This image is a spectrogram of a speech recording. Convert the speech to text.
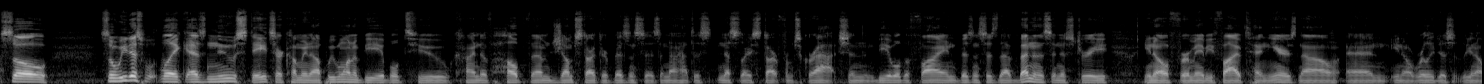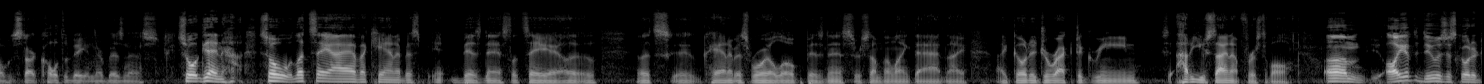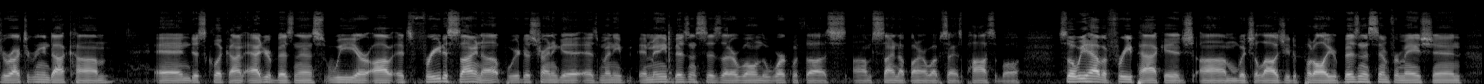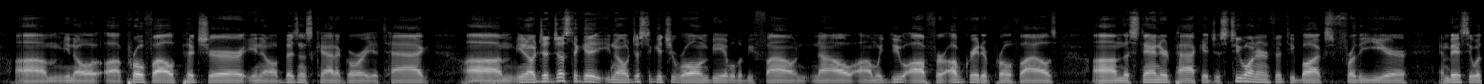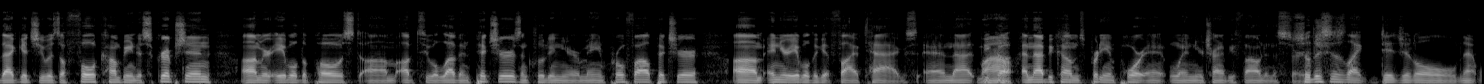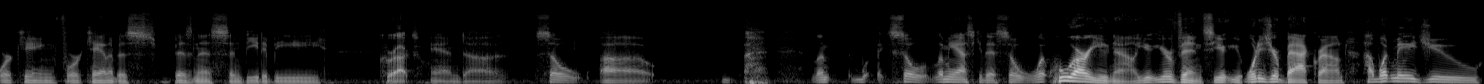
so so we just like as new states are coming up, we want to be able to kind of help them jumpstart their businesses and not have to necessarily start from scratch and be able to find businesses that have been in this industry, you know, for maybe five, ten years now, and you know, really just you know start cultivating their business. So again, so let's say I have a cannabis business. Let's say. Uh, let's uh, cannabis royal oak business or something like that and i, I go to direct to green how do you sign up first of all um, all you have to do is just go to directtogreen.com and just click on add your business. We are it's free to sign up. We're just trying to get as many as many businesses that are willing to work with us um, sign up on our website as possible. So we have a free package um, which allows you to put all your business information, um, you know, a profile picture, you know, a business category, a tag. Um, you know, just, just to get you know, just to get you rolling, and be able to be found. Now, um, we do offer upgraded profiles. Um, the standard package is 250 bucks for the year, and basically what that gets you is a full company description. Um, you're able to post um, up to 11 pictures, including your main profile picture, um, and you're able to get five tags, and that wow. beco- and that becomes pretty important when you're trying to be found in the search. So this is like digital networking for cannabis business and B2B. Correct. And uh, so. Uh, let, so let me ask you this: So, who are you now? You, are Vince. You, you, what is your background? How, what made you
